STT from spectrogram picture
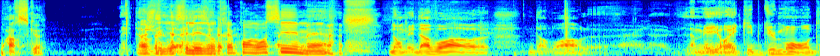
Parce que? Je vais laisser les autres répondre aussi, mais Non, mais d'avoir euh, d'avoir le- le- la meilleure équipe du monde.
